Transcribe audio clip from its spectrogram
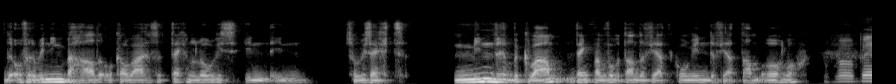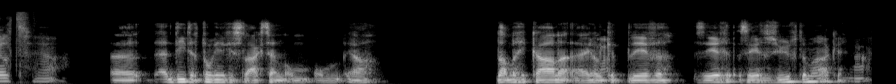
de overwinning behaalden, ook al waren ze technologisch in, in zogezegd minder bekwaam. Denk maar bijvoorbeeld aan de Vietcong in de Vietnamoorlog. Bijvoorbeeld, ja. Uh, die er toch in geslaagd zijn om, om ja, de Amerikanen eigenlijk ja. het leven zeer, zeer zuur te maken. Ja.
